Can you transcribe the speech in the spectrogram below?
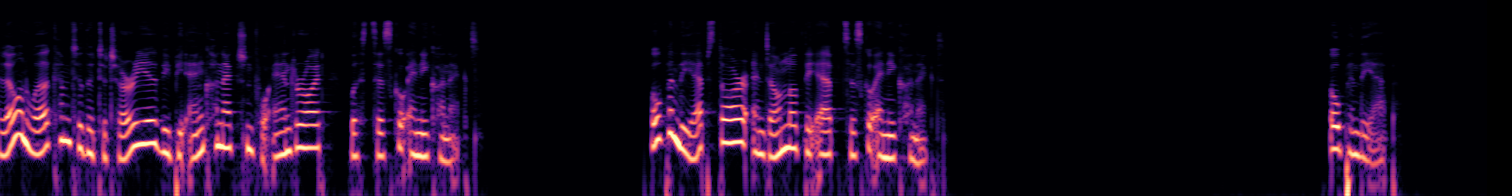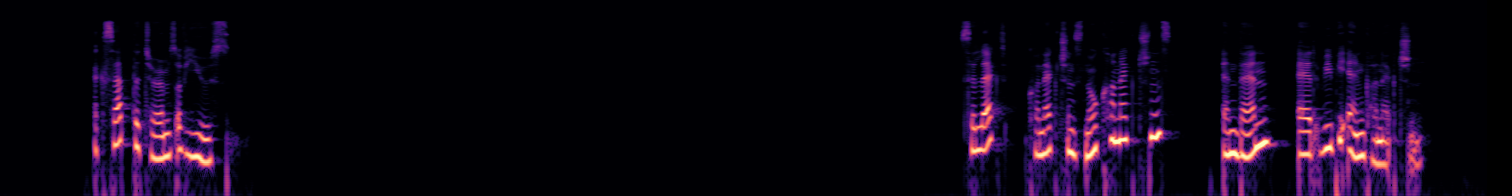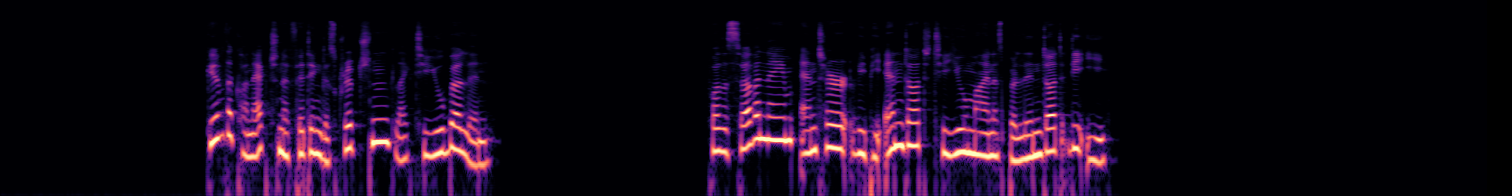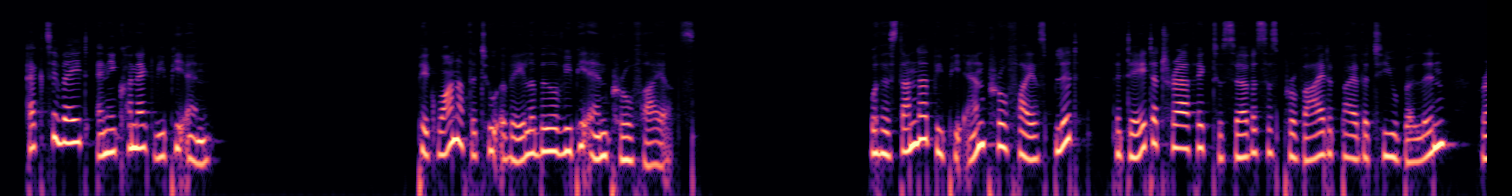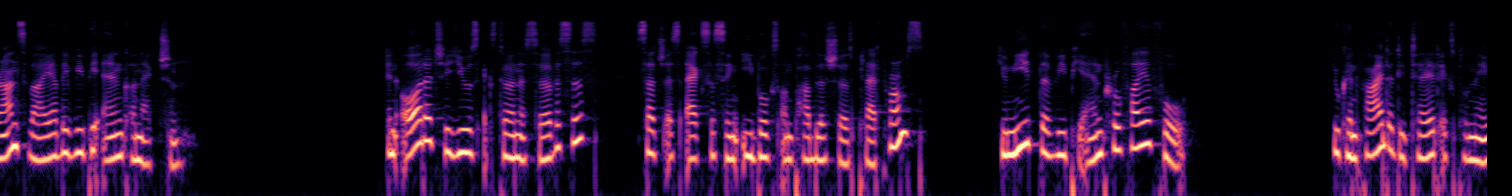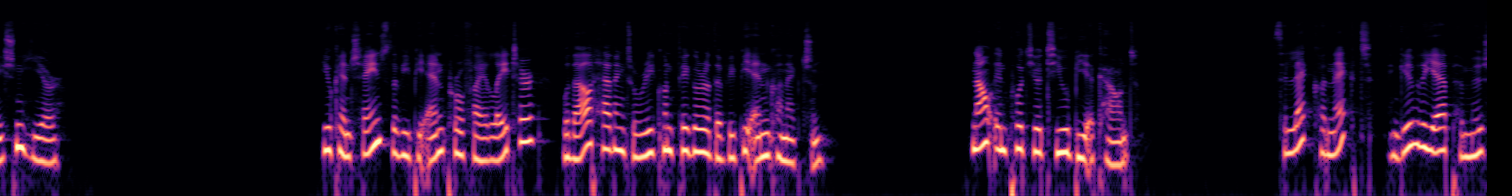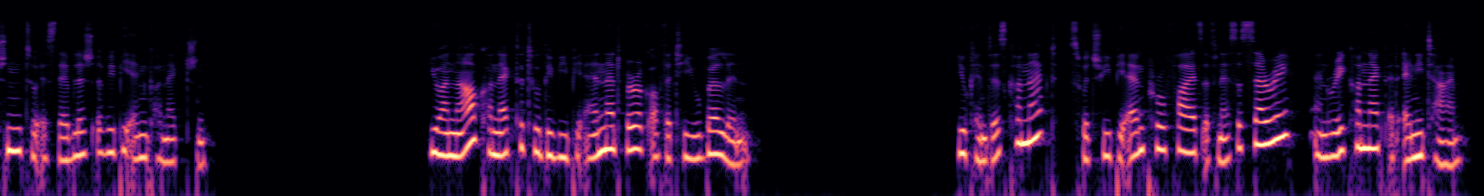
Hello and welcome to the tutorial VPN connection for Android with Cisco AnyConnect. Open the App Store and download the app Cisco AnyConnect. Open the app. Accept the terms of use. Select Connections No Connections and then Add VPN connection. Give the connection a fitting description like TU Berlin. For the server name, enter vpn.tu-berlin.de. Activate AnyConnect VPN. Pick one of the two available VPN profiles. With a standard VPN profile split, the data traffic to services provided by the TU Berlin runs via the VPN connection. In order to use external services, such as accessing ebooks on publishers' platforms, you need the VPN profile full. You can find a detailed explanation here. You can change the VPN profile later without having to reconfigure the VPN connection. Now input your TUB account. Select Connect and give the app permission to establish a VPN connection. You are now connected to the VPN network of the TU Berlin. You can disconnect, switch VPN profiles if necessary, and reconnect at any time.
